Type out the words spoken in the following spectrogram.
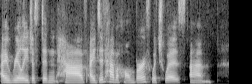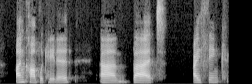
I really just didn't have, I did have a home birth, which was um, uncomplicated. Um, but I think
